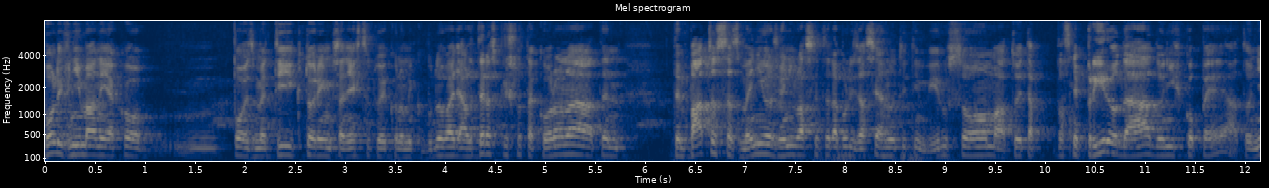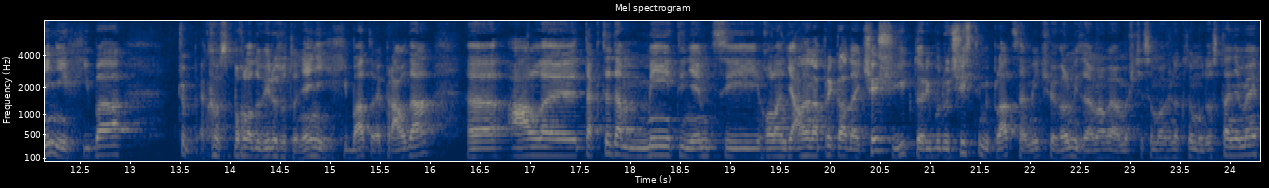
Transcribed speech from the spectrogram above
boli vnímaní ako mm, povedzme tí, ktorým sa nechce tú ekonomiku budovať, ale teraz prišla tá korona a ten, ten pátos sa zmenil, že oni vlastne teda boli zasiahnutí tým vírusom a to je tá vlastne príroda do nich kope a to není chyba, čo ako z pohľadu vírusu to není chyba, to je pravda, e, ale tak teda my, tí Nemci, Holandia, ale napríklad aj Češi, ktorí budú čistými placami, čo je veľmi zaujímavé a ešte sa možno k tomu dostaneme,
